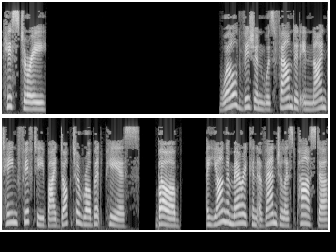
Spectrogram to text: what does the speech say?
History World Vision was founded in 1950 by Dr. Robert Pierce Bob a young American evangelist pastor,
